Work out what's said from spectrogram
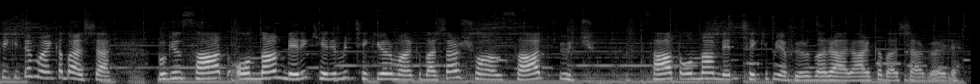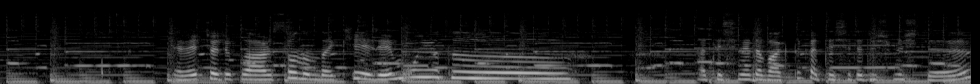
çekeceğim arkadaşlar. Bugün saat 10'dan beri Kerim'i çekiyorum arkadaşlar. Şu an saat 3. Saat 10'dan beri çekim yapıyoruz ara ara arkadaşlar böyle. Evet çocuklar sonunda Kerim uyudu. Ateşine de baktık. Ateşi de düşmüştü.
